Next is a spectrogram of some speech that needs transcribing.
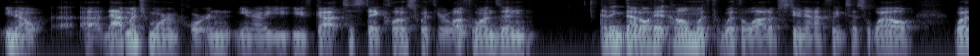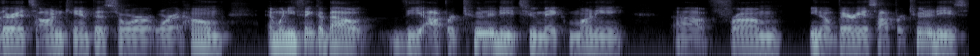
you know, uh, that much more important. You know, you, you've got to stay close with your loved ones. And I think that'll hit home with, with a lot of student athletes as well, whether it's on campus or, or at home. And when you think about the opportunity to make money uh, from, you know, various opportunities,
